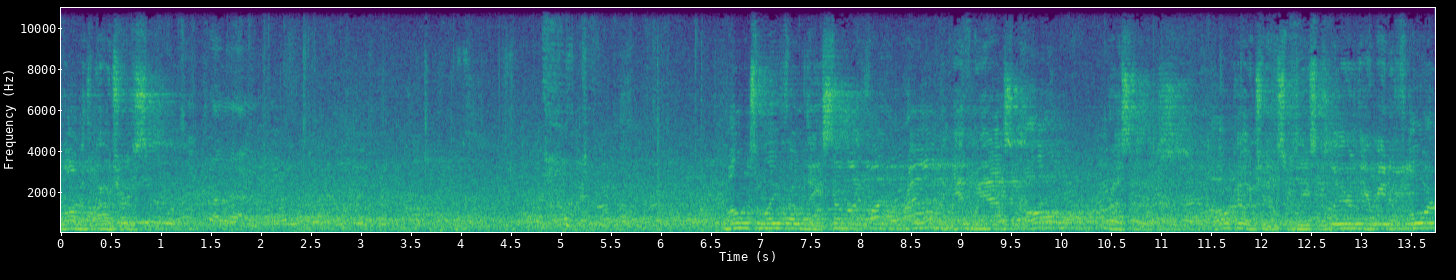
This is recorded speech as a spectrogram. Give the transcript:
along with the coaches. Moments away from the semifinal round, again we ask all wrestlers, all coaches, please clear the arena floor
